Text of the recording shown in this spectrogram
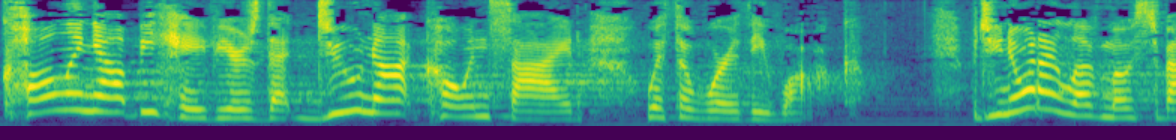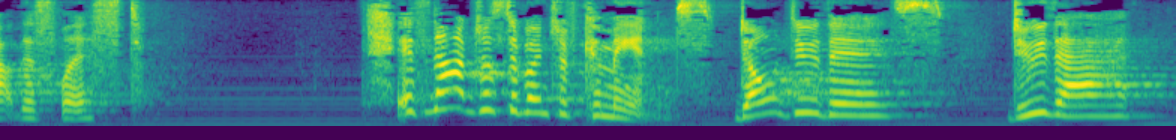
Calling out behaviors that do not coincide with a worthy walk. But do you know what I love most about this list? It's not just a bunch of commands. Don't do this, do that.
